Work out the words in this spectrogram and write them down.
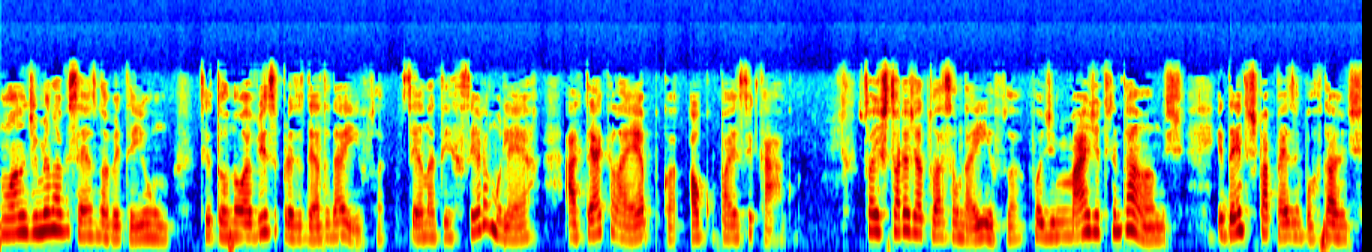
No ano de 1991, se tornou a vice-presidenta da IFLA, sendo a terceira mulher até aquela época a ocupar esse cargo. Sua história de atuação da IFLA foi de mais de 30 anos, e dentre os papéis importantes,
